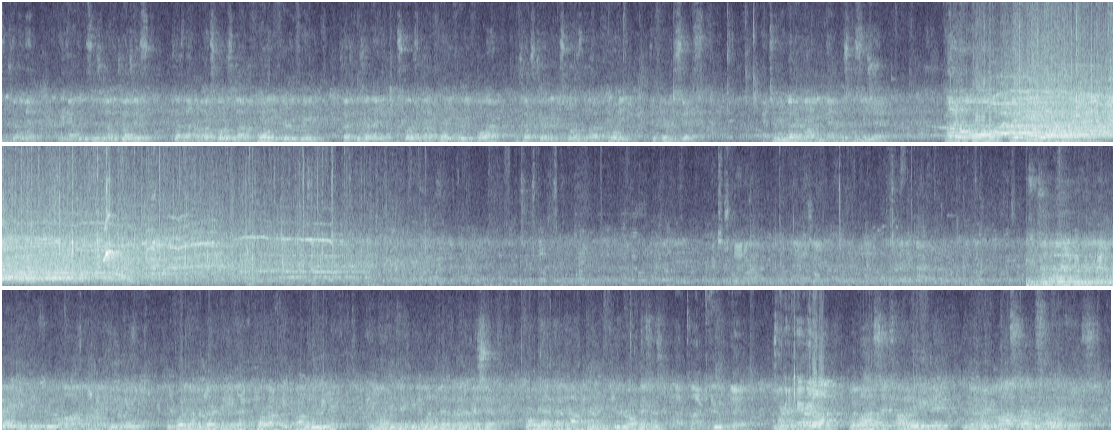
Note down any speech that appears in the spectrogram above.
and gentlemen, we have the decision of the judges. Judge McElroy scores about 40 to 33. Judge Brazilian scores about 40 34. And Judge Jerry scores about 40 to 36. And to your winner by unanimous decision, Kyle McNeil. Ladies and gentlemen, we're going to get away, keep things moving along, and manage your game. The undercard main event, before our eighth part of the evening, we will be taking a little bit of an intermission. So if you haven't had the opportunity to do your own business, you'll have time to do it then. We're going to carry on with our sixth part of the evening. We're going to bring the mozzarella celebrants.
